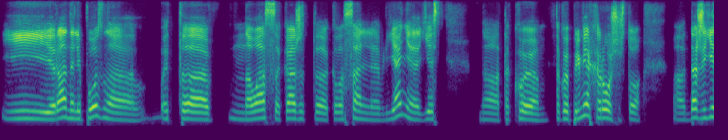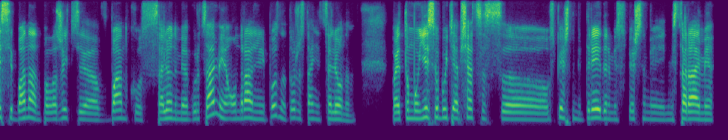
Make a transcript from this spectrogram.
и рано или поздно это на вас окажет э, колоссальное влияние. Есть а, такое, такой пример хороший, что даже если банан положить э, в банку с солеными огурцами, он рано или поздно тоже станет соленым. Поэтому если вы будете общаться с э, успешными трейдерами, с успешными инвесторами,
